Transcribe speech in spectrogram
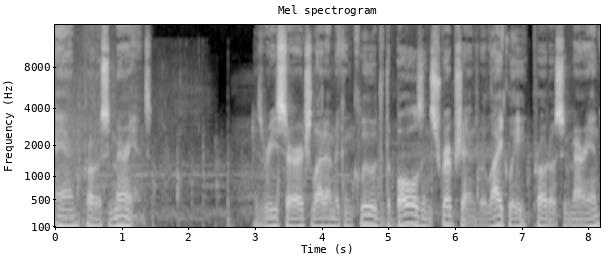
and Proto Sumerians. His research led him to conclude that the bowl's inscriptions were likely Proto Sumerian.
